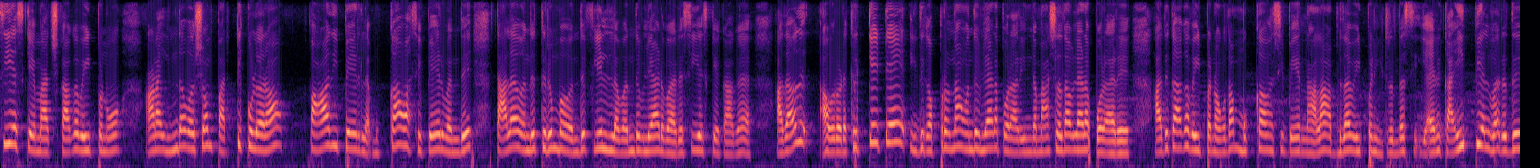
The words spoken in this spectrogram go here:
சிஎஸ்கே மேட்ச்க்காக வெயிட் பண்ணுவோம். ஆனால் இந்த வருஷம் பர்டிகுலராக பாதி பேரில் முக்காவாசி பேர் வந்து தலை வந்து திரும்ப வந்து ஃபீல்டில் வந்து விளையாடுவார் சிஎஸ்கேக்காக அதாவது அவரோட கிரிக்கெட்டே இதுக்கப்புறம் தான் வந்து விளையாட போகிறாரு இந்த மேட்ச்சில் தான் விளையாட போகிறாரு அதுக்காக வெயிட் பண்ணவங்க தான் முக்காவாசி பேர்னாலாம் அப்படி தான் வெயிட் பண்ணிகிட்டு இருந்தேன் சி- எனக்கு ஐபிஎல் வருது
